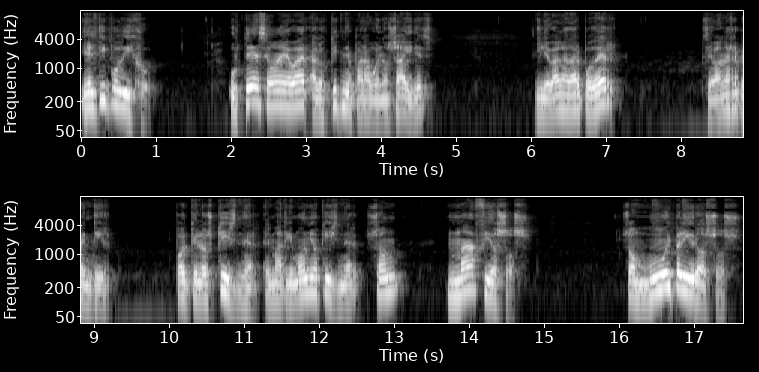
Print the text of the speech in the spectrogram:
Y el tipo dijo, ustedes se van a llevar a los Kirchner para Buenos Aires y le van a dar poder, se van a arrepentir. Porque los Kirchner, el matrimonio Kirchner, son mafiosos. Son muy peligrosos,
